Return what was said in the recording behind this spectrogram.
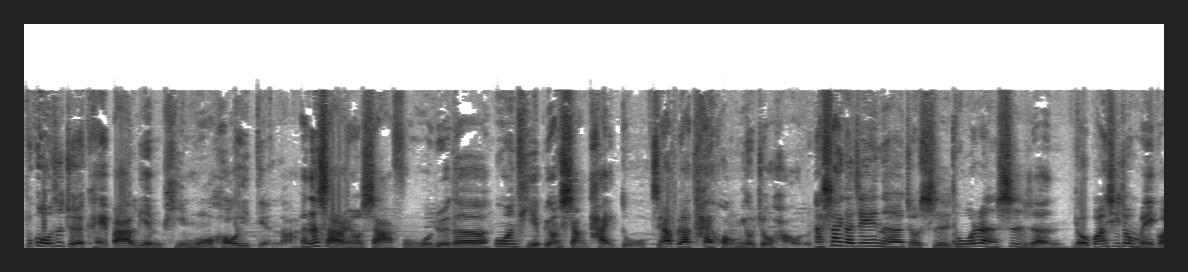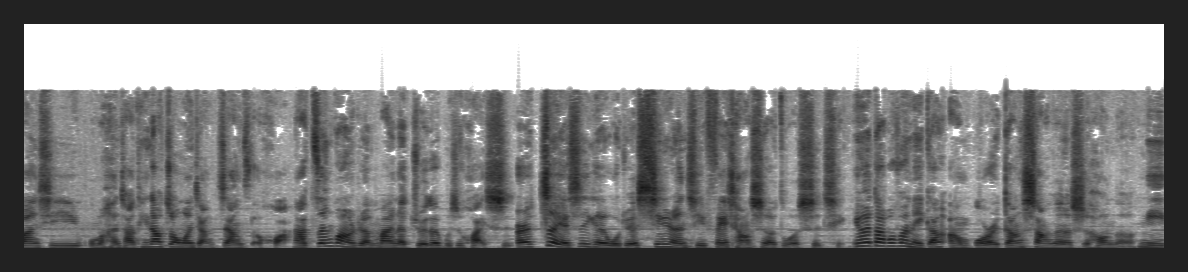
不过我是觉得可以把脸皮磨厚一点啦，反正傻人有傻福，我觉得问问题也不用想太多，只要不要太荒谬就好了。那下一个建议呢，就是多认识人，有关系就没关系。我们很常听到中文讲这样子的话，那增广人脉呢，绝对不是坏事，而这也是一个我觉得新人期非常适合做的事情，因为大部分你刚 on board 刚上任的时候呢，你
